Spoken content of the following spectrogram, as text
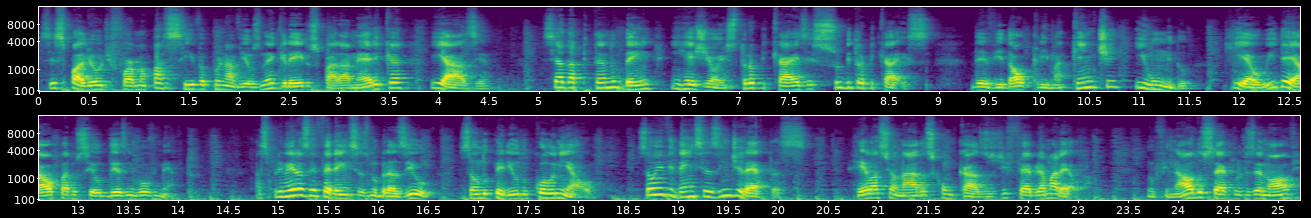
se espalhou de forma passiva por navios negreiros para a América e Ásia, se adaptando bem em regiões tropicais e subtropicais, devido ao clima quente e úmido, que é o ideal para o seu desenvolvimento. As primeiras referências no Brasil são do período colonial. São evidências indiretas, relacionadas com casos de febre amarela. No final do século XIX,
